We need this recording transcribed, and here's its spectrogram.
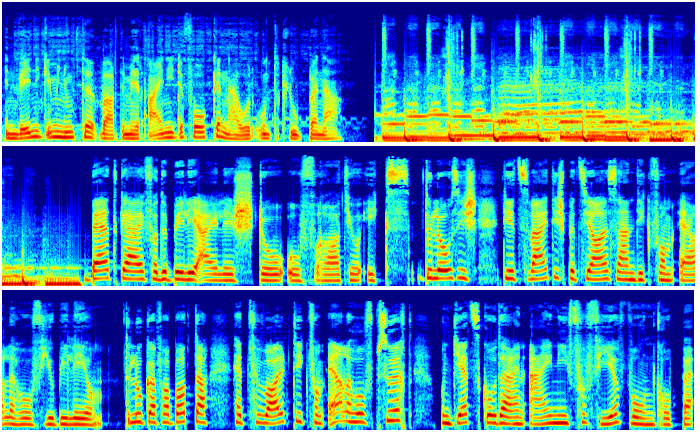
In wenigen Minuten werden wir eine davon genauer unter die Lupe nehmen. Bad Guy von der Billie Eilish hier auf Radio X. Du hörst die zweite Spezialsendung vom Erlenhof Jubiläum. Der Luca Frabotta hat die Verwaltung vom Erlenhof besucht und jetzt geht er in eine von vier Wohngruppen.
